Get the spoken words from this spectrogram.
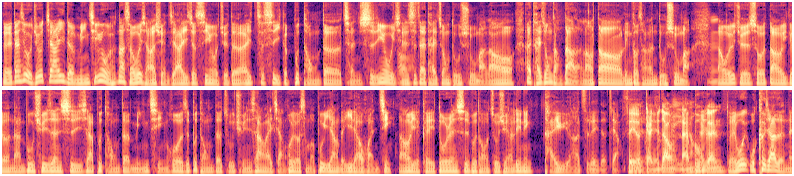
对，但是我觉得嘉义的名气，因为我那时候会想要选嘉义，就是因为我觉得，哎，这是一个不同的城市。因为我以前是在台中读书嘛，然后在台中长大了，然后到林口长庚读书嘛，嗯然后我就觉得说到一个南部去认识一下不同的民情，或者是不同的族群上来讲，会有什么不一样的医疗环境，然后也可以多认识不同的族群，练练台语啊之类的，这样。所以有感觉到南部跟对我我客家人呢、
